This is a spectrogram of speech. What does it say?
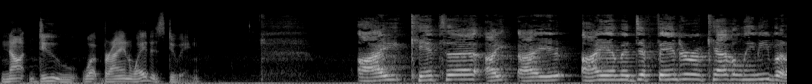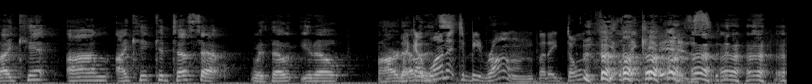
not do what Brian White is doing I can't. Uh, I I I am a defender of Cavallini, but I can't. Um, I can't contest that without you know hard like evidence. I want it to be wrong, but I don't feel like it is.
